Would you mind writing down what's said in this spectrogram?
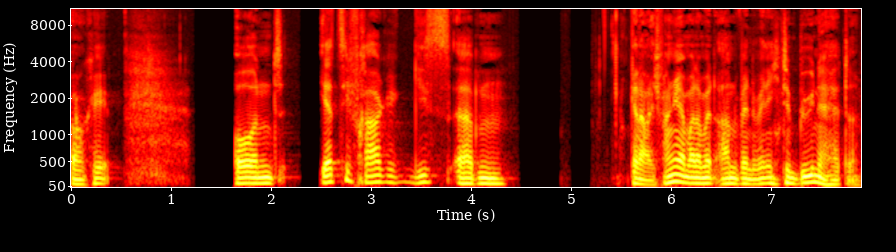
Okay. Und jetzt die Frage, Gies, ähm, genau, ich fange ja mal damit an, wenn, wenn ich eine Bühne hätte.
